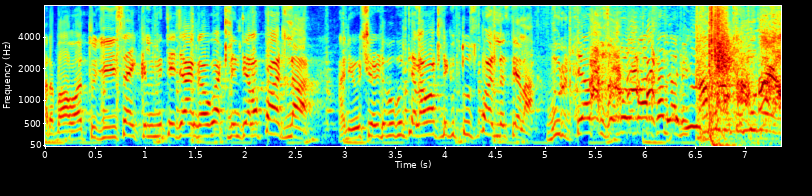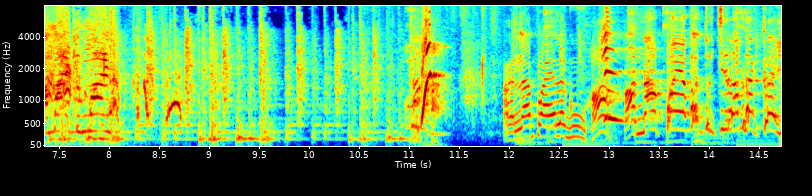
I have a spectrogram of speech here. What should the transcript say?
अरे भावा तुझी ही सायकल मी त्याच्या अंगावर घातली आणि त्याला पाडला. आणि शर्ट बघून त्याला वाटलं की तूच पाडलंस त्याला. बुरट्या तुझ्यामुळे मार खाल्ला मी. अण्णा पायाला गु हा अण्णा पाया पण तू चिराबला काय?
